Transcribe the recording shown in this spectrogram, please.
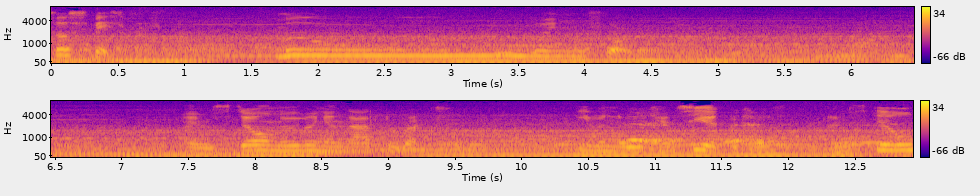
So spacecraft moving forward. I'm still moving in that direction, even though you can't see it because I'm still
